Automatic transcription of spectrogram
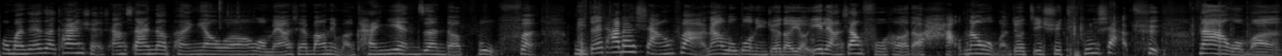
我们接着看选项三的朋友哦，我们要先帮你们看验证的部分，你对他的想法。那如果你觉得有一两项符合的，好，那我们就继续听下去。那我们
